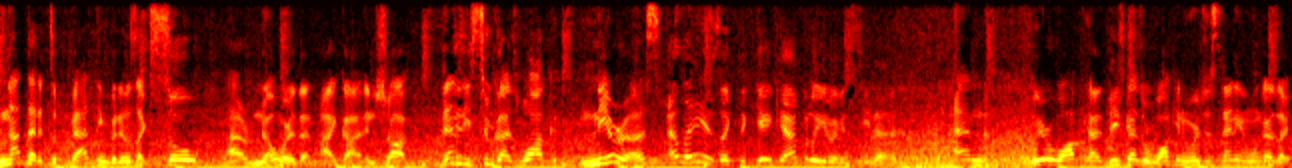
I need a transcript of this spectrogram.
Not that it's a bad thing, but it was like so out of nowhere that I got in shock. Then these two guys walk near us, LA is like the gay capital. You don't even see that. and we were walking. Uh, these guys were walking, and we were just standing, and one guy's like,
